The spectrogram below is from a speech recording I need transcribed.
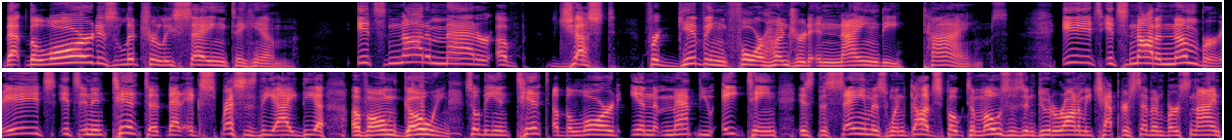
that the Lord is literally saying to him, it's not a matter of just forgiving 490 times. It's it's not a number. It's it's an intent to, that expresses the idea of ongoing. So the intent of the Lord in Matthew 18 is the same as when God spoke to Moses in Deuteronomy chapter 7 verse 9,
